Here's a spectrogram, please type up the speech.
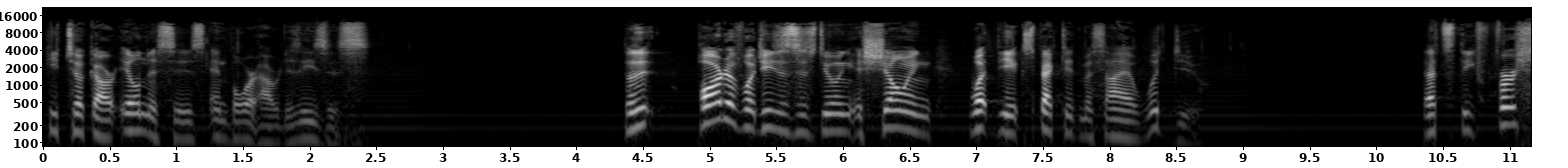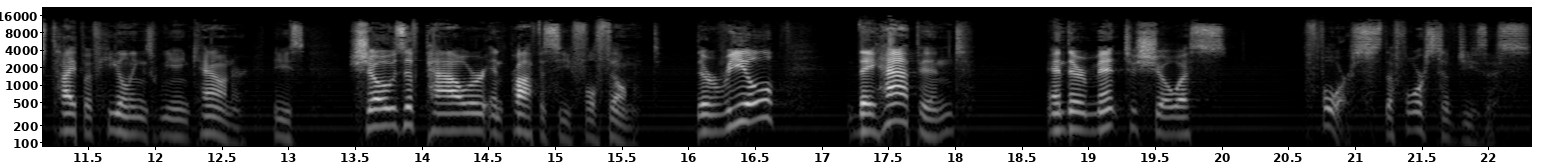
He took our illnesses and bore our diseases. So, part of what Jesus is doing is showing what the expected Messiah would do. That's the first type of healings we encounter these shows of power and prophecy fulfillment. They're real, they happened, and they're meant to show us force, the force of Jesus.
